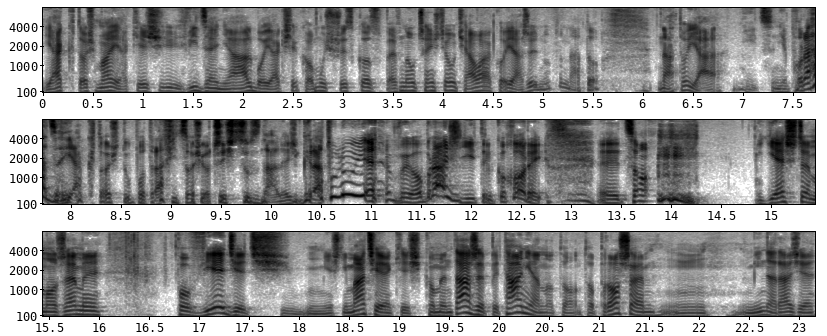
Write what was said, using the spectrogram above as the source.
jak ktoś ma jakieś widzenia, albo jak się komuś wszystko z pewną częścią ciała kojarzy, no to na to, na to ja nic nie poradzę. Jak ktoś tu potrafi coś o czyśćcu znaleźć, gratuluję wyobraźni, tylko chorej. Co jeszcze możemy powiedzieć, jeśli macie jakieś komentarze, pytania, no to, to proszę. Mm, mi na razie,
